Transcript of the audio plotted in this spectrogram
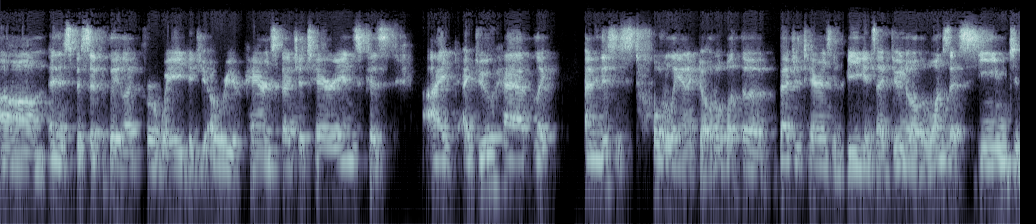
um, and specifically like for Wade, did you, or were your parents vegetarians? Because I, I do have like, I mean, this is totally anecdotal, but the vegetarians and vegans, I do know the ones that seem to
